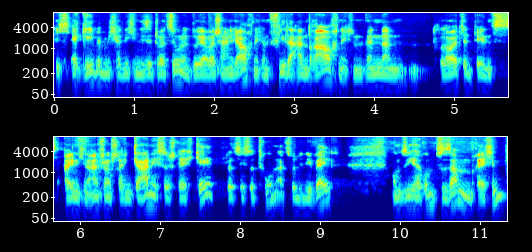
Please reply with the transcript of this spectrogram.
ich ergebe mich ja nicht in die Situation und du ja wahrscheinlich auch nicht und viele andere auch nicht. Und wenn dann Leute, denen es eigentlich in Anführungszeichen gar nicht so schlecht geht, plötzlich so tun, als würde die Welt um sie herum zusammenbrechen,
